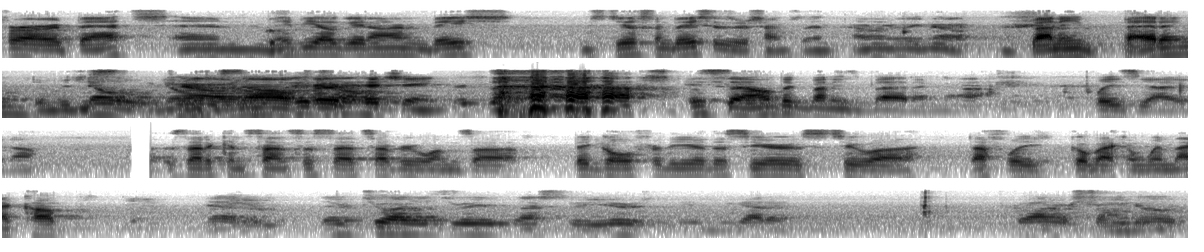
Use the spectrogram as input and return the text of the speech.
for our bats, and maybe I'll get on base and steal some bases or something. I don't really know. Benny batting? Did we just No, no, we No, just- no, pitch for on. pitching. Let's say, I don't think Benny's batting. Uh, lazy eye, you know. Is that a consensus? That's everyone's uh, big goal for the year this year is to uh, definitely go back and win that cup. Yeah, they're, they're two out of three last three years. I mean, we gotta go out on a strong note.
